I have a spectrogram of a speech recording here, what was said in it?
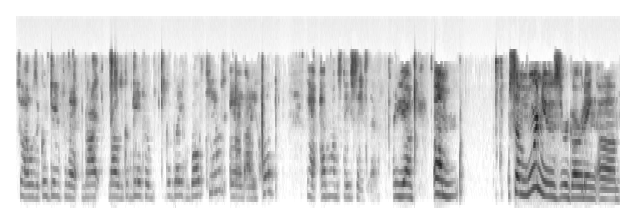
So that was a good game for that. That that was a good game for good game for both teams, and I hope that everyone stays safe there. Yeah. Um. Some more news regarding um.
